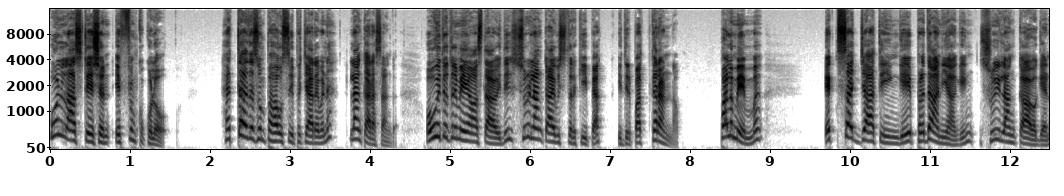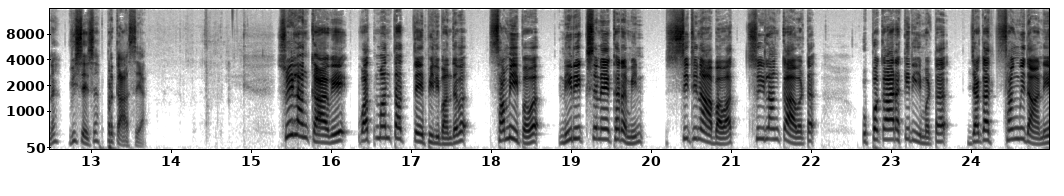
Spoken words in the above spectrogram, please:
හොල්ලා ස්ටේෂන් Fම් කොකොලෝ හැත්තා දසුම් පහුසේ ප්‍රචාර වන ලංකාරසංග ඔහුතුත මේ අවස්ථාවදි ශ්‍රී ලංකා විස්තර කීපයක් ඉදිරිපත් කරන්නම්. පළමෙන්ම එක්සත් ජාතීන්ගේ ප්‍රධානයාගෙන් ශ්‍රී ලංකාව ගැන විශේෂ ප්‍රකාශයක්. ශ්‍රී ලංකාවේ වත්මන්තත්වය පිළිබඳව සමීපව නිරීක්ෂණය කරමින් සිටිනා බවත් ශ්‍රී ලංකාවට උපකාර කිරීමට ජගත් සංවිධානය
